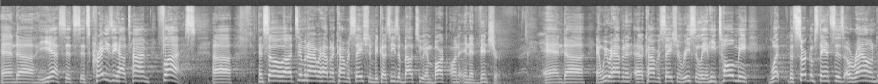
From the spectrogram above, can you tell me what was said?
And uh, yes, it's, it's crazy how time flies. And so uh, Tim and I were having a conversation because he's about to embark on an adventure. And, uh, and we were having a, a, conversation recently, and he told me what the circumstances around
